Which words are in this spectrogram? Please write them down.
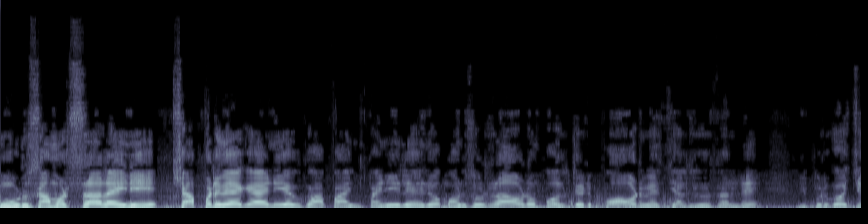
మూడు సంవత్సరాలు అయినాయి. చెప్పడమే కానీ పని పని లేదు. మనుషులు రావడం బొలుతోటి పోవడమే జరుగుతుంది ఇప్పటికొచ్చి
